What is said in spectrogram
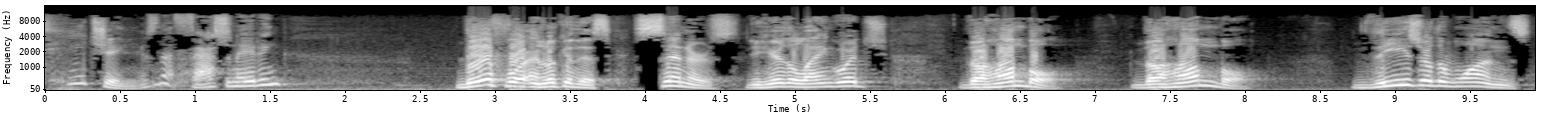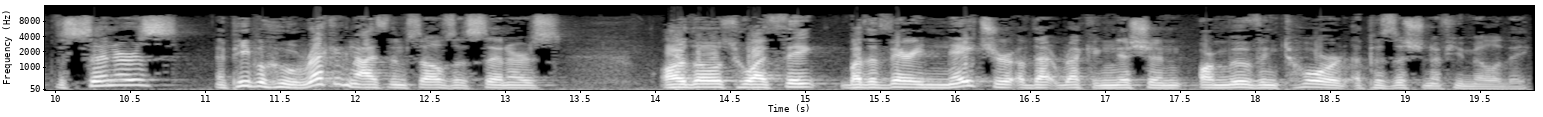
teaching. Isn't that fascinating? Therefore, and look at this sinners, do you hear the language? The humble the humble. These are the ones, the sinners and people who recognize themselves as sinners are those who I think, by the very nature of that recognition, are moving toward a position of humility.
